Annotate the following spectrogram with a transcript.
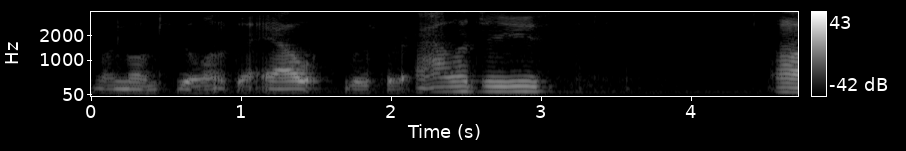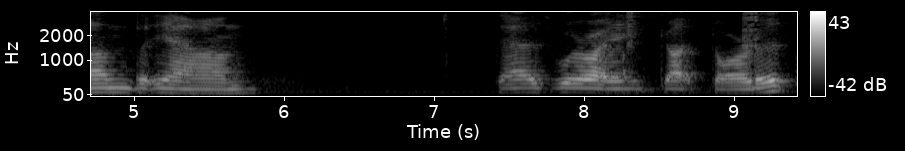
my mom's dealing with the al- with her allergies. Um, but yeah, um, that is where I got started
